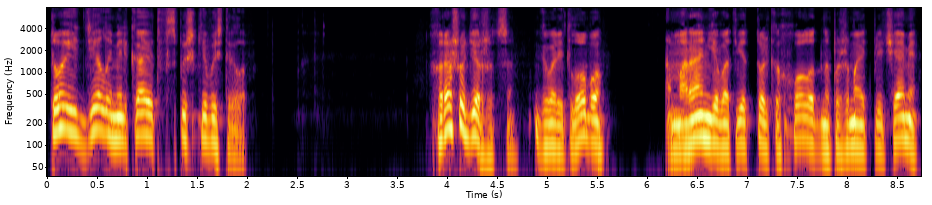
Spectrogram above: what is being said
то и дело мелькают вспышки выстрелов. «Хорошо держится», — говорит Лобо, а Маранья в ответ только холодно пожимает плечами.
